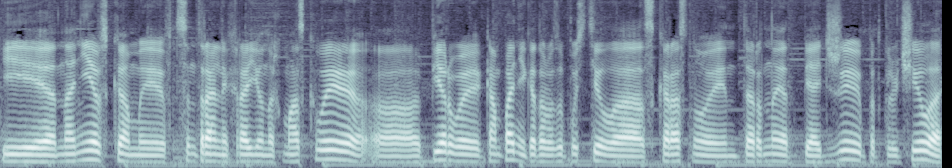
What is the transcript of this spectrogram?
И на Невском, и в центральных районах Москвы э, первая компания, которая запустила скоростной интернет 5G, подключила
